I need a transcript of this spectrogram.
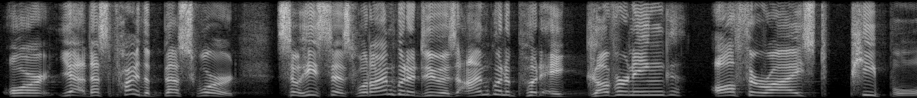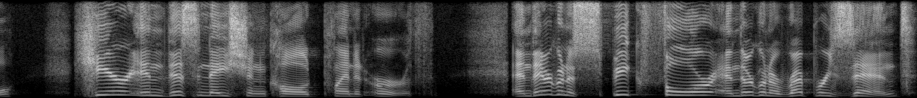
or yeah, that's probably the best word. So he says, What I'm going to do is I'm going to put a governing, authorized people here in this nation called planet Earth and they're going to speak for and they're going to represent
